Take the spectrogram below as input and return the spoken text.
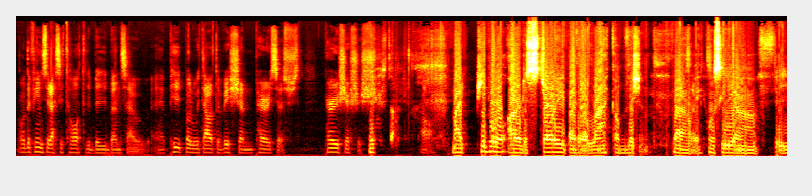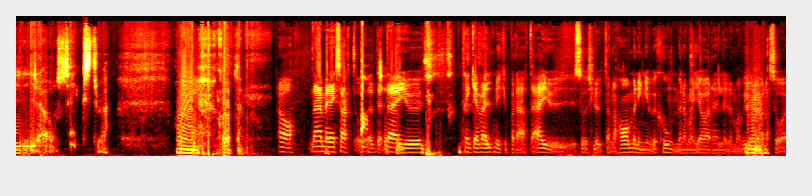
Och det finns ju det här citatet i Bibeln så här, eh, People without a vision perishes. Det. Ja. My people are destroyed by their lack of vision. Där har vi. Hosea 4 och 6 tror jag. Om man vill kolla upp det. Ja, nej men exakt. Och det, det är ju... Tänker jag väldigt mycket på det här, att det är ju så i slutändan. Har man ingen vision med det man gör eller det man vill Mm. göra så...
